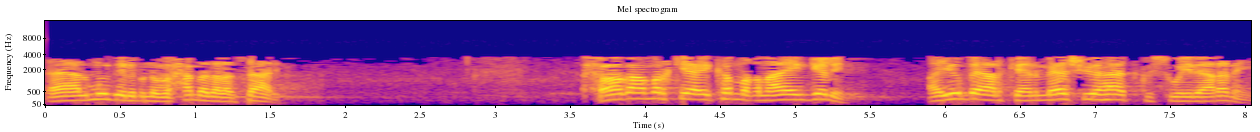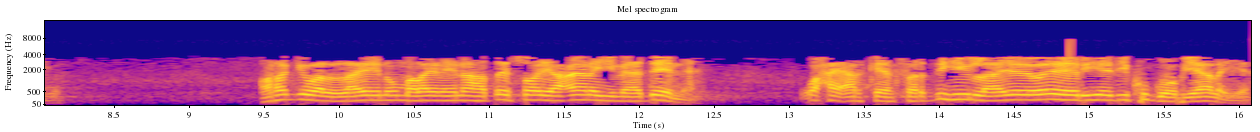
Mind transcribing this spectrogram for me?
almundir ibnu maxamed alansari xoogaa markii ay ka maqnaayeen gelin ayuunbay arkeen meeshii haadku isweydaaranayo raggii waa la laayay inu malaynayna hadday soo yaaceen ay yimaadeenna waxay arkeen fardihii laayay oo eriyadii ku goobyaalaya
